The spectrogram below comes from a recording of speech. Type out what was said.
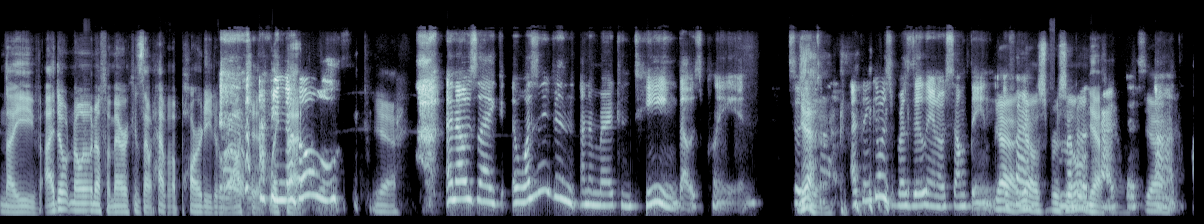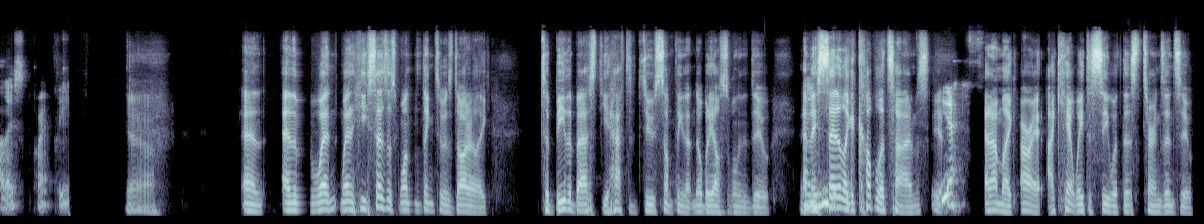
naive. I don't know enough Americans that would have a party to watch it. i like that. know yeah and i was like it wasn't even an american team that was playing so Yeah. yeah i think it was brazilian or something yeah if I yeah it was brazil remember the Yeah. characters, Yeah. uh, correctly yeah and and when when he says this one thing to his daughter like to be the best you have to do something that nobody else is willing to do and I they said it like a couple of times Yeah. yes and I'm like, all right, I can't wait to see what this turns into.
